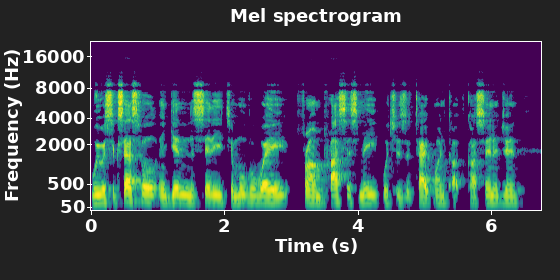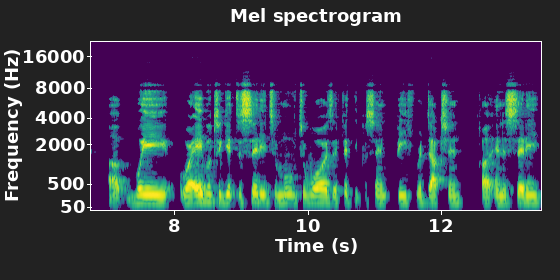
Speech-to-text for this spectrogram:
We were successful in getting the city to move away from processed meat, which is a type 1 carcinogen. Uh, we were able to get the city to move towards a 50% beef reduction uh, in the city.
